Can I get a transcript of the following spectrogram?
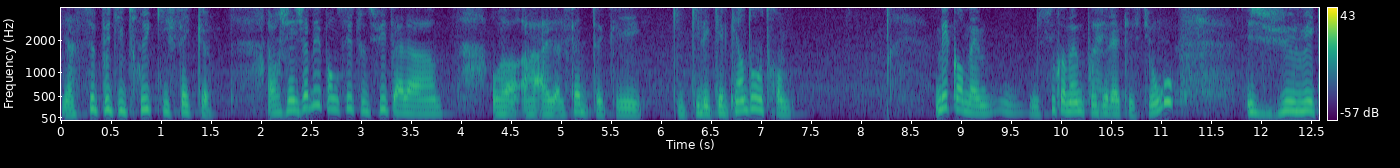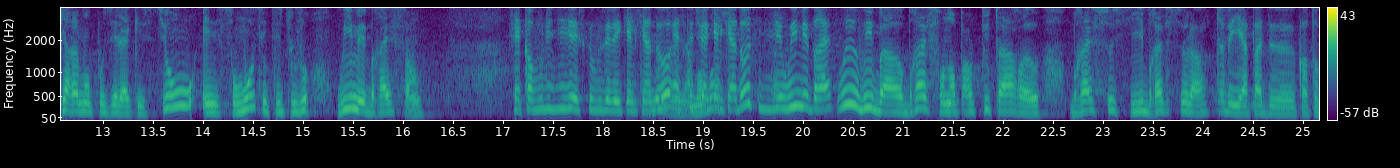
Il y a ce petit truc qui fait que. Alors, j'ai jamais pensé tout de suite à la, à, à- à fait qu'il ait quelqu'un d'autre. Mais quand même, je me suis quand même posé la question. Je lui ai carrément posé la question et son mot c'était toujours oui, mais bref. hein. C'est quand vous lui disiez est-ce que vous avez quelqu'un d'autre Est-ce que tu as quelqu'un d'autre Il disait oui, mais bref. Oui, oui, bah bref, on en parle plus tard. euh, bref ceci, bref cela. Non, mais il n'y a pas de. Quand,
